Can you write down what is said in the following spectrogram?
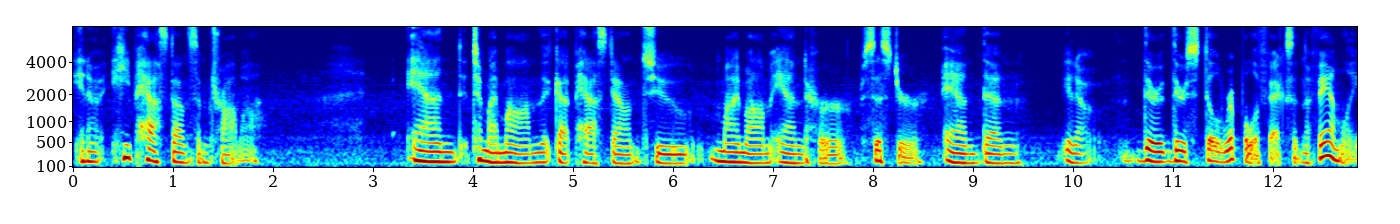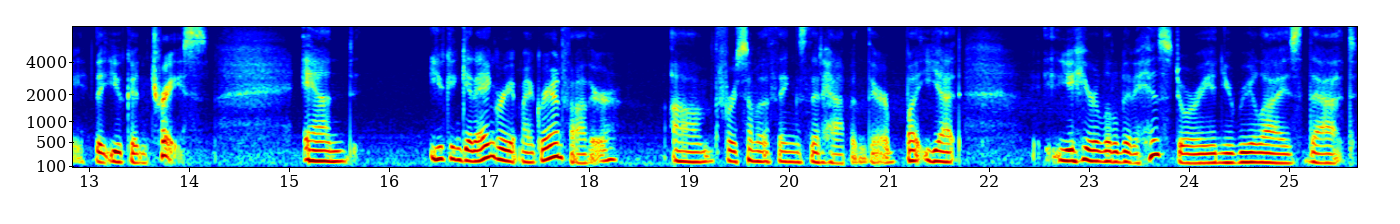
you know, he passed on some trauma. And to my mom, that got passed down to my mom and her sister, and then, you know, there there's still ripple effects in the family that you can trace, and you can get angry at my grandfather um, for some of the things that happened there, but yet you hear a little bit of his story and you realize that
